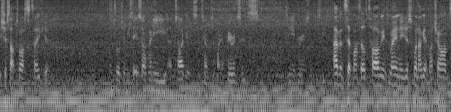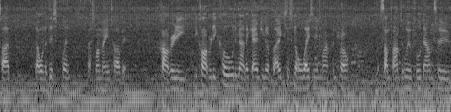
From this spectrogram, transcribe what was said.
it's just up to us to take it. George, have you set yourself any uh, targets in terms of like appearances, senior appearances? I haven't set myself targets, mainly just when I get my chance, I don't want to disappoint. That's my main target. Can't really you can't really call the amount of games you're going to play because it's not always in my control. But sometimes it will fall down to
